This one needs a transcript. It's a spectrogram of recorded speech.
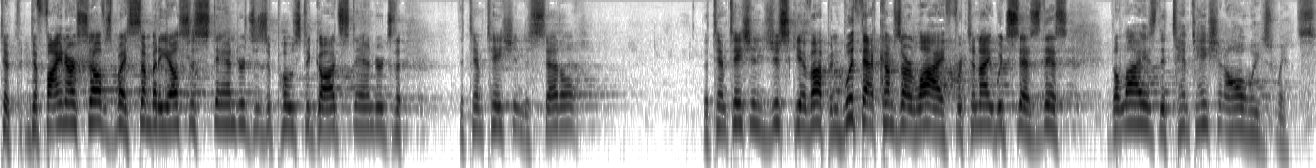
to define ourselves by somebody else's standards as opposed to God's standards, the, the temptation to settle, the temptation to just give up. And with that comes our lie for tonight, which says this the lie is the temptation always wins.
